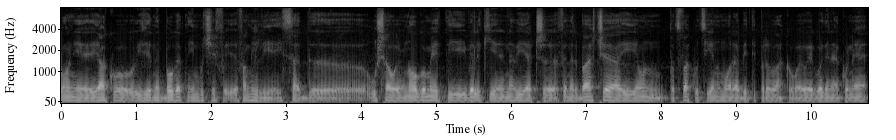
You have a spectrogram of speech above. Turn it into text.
on je jako iz jedne bogatne imuće familije i sad e, ušao je u nogomet i veliki je navijač Fenerbahčeja i on pod svaku cijenu mora biti prvak ovaj, ove godine, ako ne,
